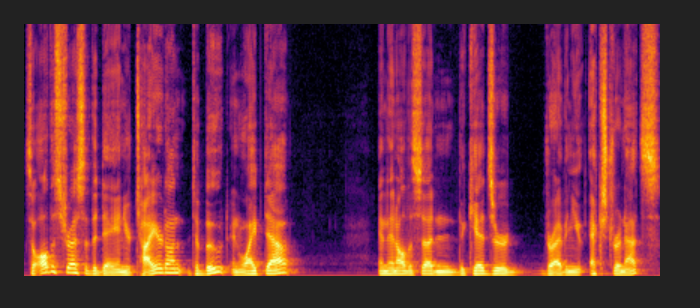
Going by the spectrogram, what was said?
So all the stress of the day, and you're tired on to boot and wiped out, and then all of a sudden the kids are driving you extra nuts,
